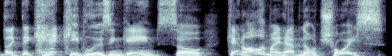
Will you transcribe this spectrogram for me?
like, they can't keep losing games. So Ken Holland might have no choice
